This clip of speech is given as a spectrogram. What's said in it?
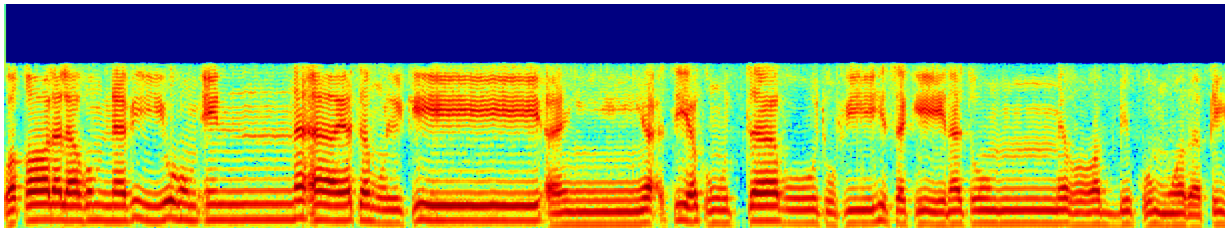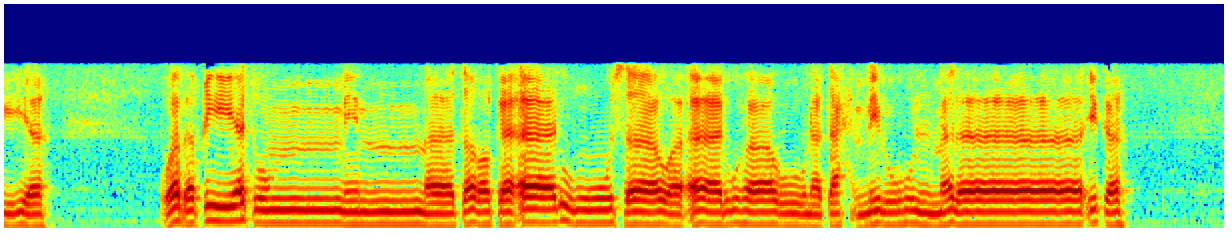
وقال لهم نبيهم إن آية ملكي أن يأتيكم التابوت فيه سكينة من ربكم وبقية وبقية مما ترك آل موسى وآل هارون تحمله الملائكة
